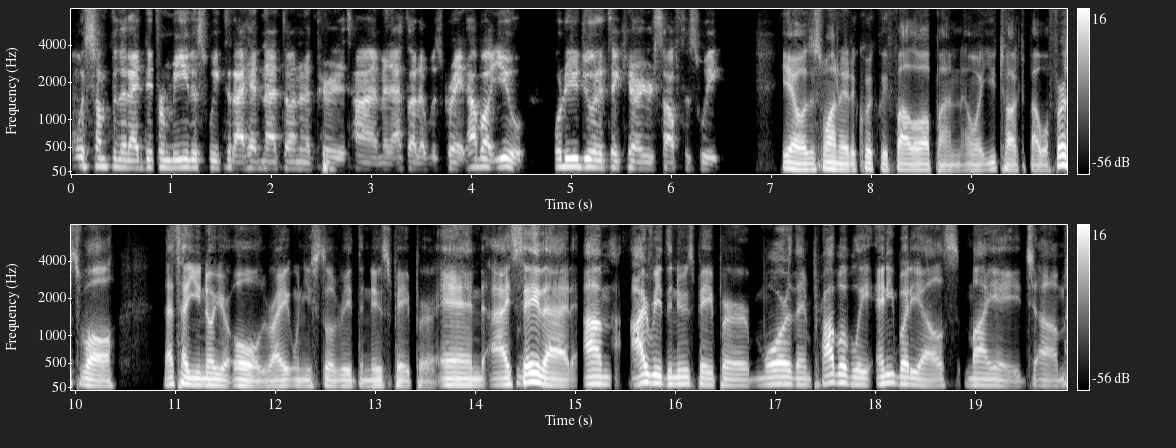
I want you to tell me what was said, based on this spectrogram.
That was something that I did for me this week that I had not done in a period of time. And I thought it was great. How about you? What are you doing to take care of yourself this week? Yeah, well, just wanted to quickly follow up on, what you talked about. Well, first of all, that's how you know you're old, right? When you still read the newspaper. And I say Mm-hmm. that um I read the newspaper more than probably anybody else my age. Um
